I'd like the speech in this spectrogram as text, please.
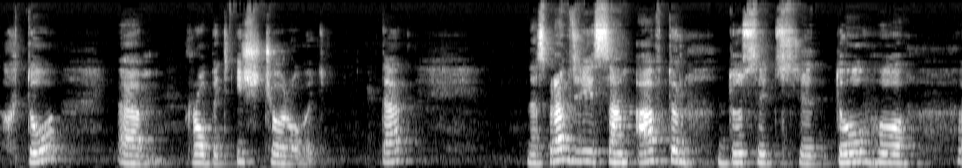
хто е, робить і що робить. Так? Насправді, сам автор досить довго, е,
